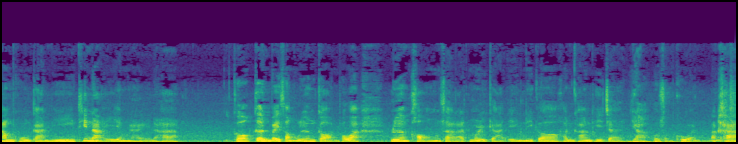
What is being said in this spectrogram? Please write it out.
ทำโครงการนี้ที่ไหนยังไงนะคะ ก็เกินไว้สองเรื่องก่อน เพราะว่าเรื่องของสหรัฐอเมริกาเองนี่ก็ค่อนข้างที่จะยาวพอสมควรนะคะ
